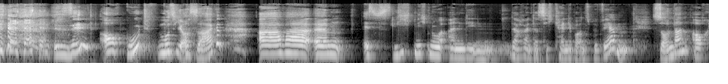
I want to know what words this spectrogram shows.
sind auch gut, muss ich auch sagen. Aber ähm, es liegt nicht nur an den, daran, dass sich keine bei uns bewerben, sondern auch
